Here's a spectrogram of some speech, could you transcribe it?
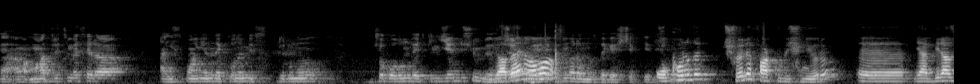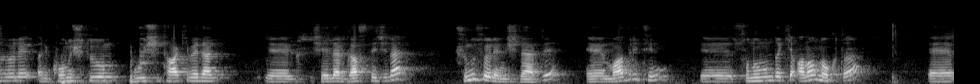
yani Madrid mesela yani İspanya'nın ekonomik durumu çok olumlu etkileyeceğini düşünmüyorum. Ya ben ama bizim aramızda geçecek diye O konuda şöyle farklı düşünüyorum. Ee, yani biraz böyle hani konuştuğum bu işi takip eden e, şeyler gazeteciler şunu söylemişlerdi. E, Madrid'in e, sunumundaki ana nokta e,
